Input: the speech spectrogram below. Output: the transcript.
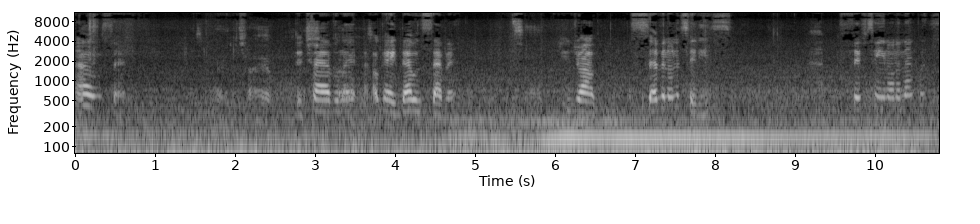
How was that? so, the travel. The traveling. Okay, that was seven. You dropped seven on the titties. 15 on the necklace.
